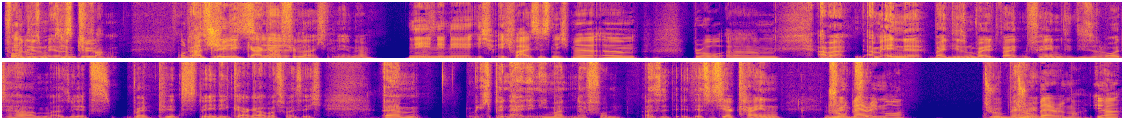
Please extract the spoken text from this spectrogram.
Vor genau, diesem irren Typen. Gefangen. Und da hat Lady Schiss, Gaga äh, vielleicht? Nee, ne? Nee, nee, nee, ich, ich weiß es nicht mehr, ähm, Bro. Ähm. Aber am Ende bei diesem weltweiten Fame, die diese Leute haben, also jetzt Brad Pitt, Lady Gaga, was weiß ich, ähm, ich beneide niemanden davon. Also es ist ja kein... Drew Barrymore. Drew Barrymore. Drew Barrymore, ja.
